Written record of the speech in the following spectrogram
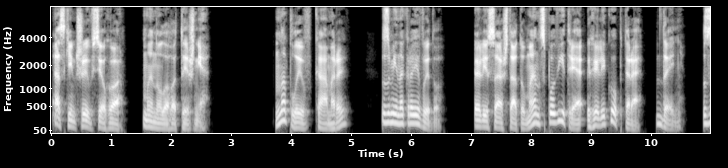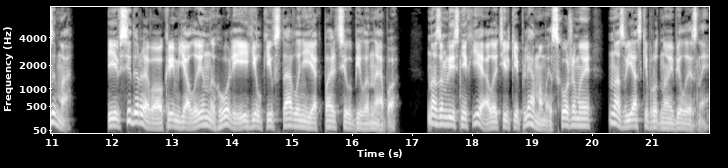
а скінчив всього минулого тижня. Наплив камери, зміна краєвиду, ліса штату Мен з повітря, гелікоптера, день, зима. І всі дерева, окрім ялин, голі і гілки вставлені, як пальці у біле небо. На землі сніг є, але тільки плямами, схожими на зв'язки брудної білизни.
